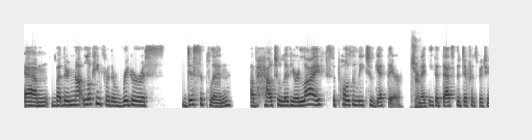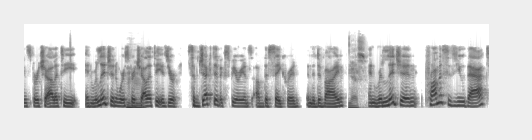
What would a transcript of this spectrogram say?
um, but they're not looking for the rigorous discipline of how to live your life supposedly to get there. Sure. And I think that that's the difference between spirituality and religion, where mm-hmm. spirituality is your subjective experience of the sacred and the divine. Yes. And religion promises you that,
